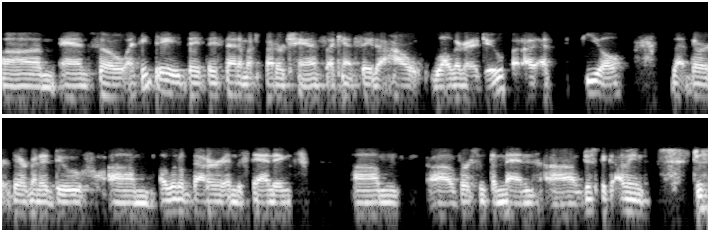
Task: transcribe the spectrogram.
Um, and so I think they, they, they stand a much better chance. I can't say that how well they're going to do, but I, I feel that they're they're going to do um, a little better in the standings um, uh, versus the men. Uh, just because I mean, just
